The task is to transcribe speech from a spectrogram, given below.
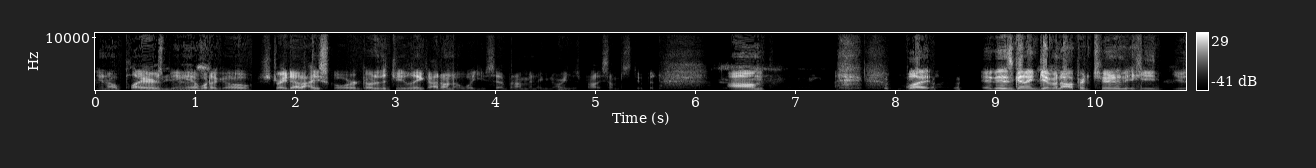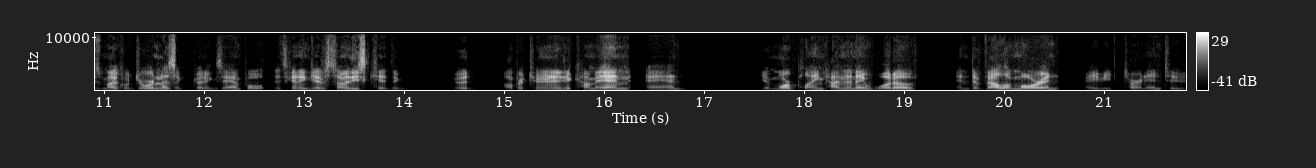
you know players many being does. able to go straight out of high school or go to the G League. I don't know what you said, but I'm gonna ignore you. It's probably something stupid. Um, but it is gonna give an opportunity. He used Michael Jordan as a good example. It's gonna give some of these kids a good opportunity to come in and get more playing time than they would have and develop more and maybe turn into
